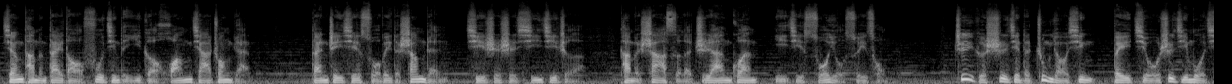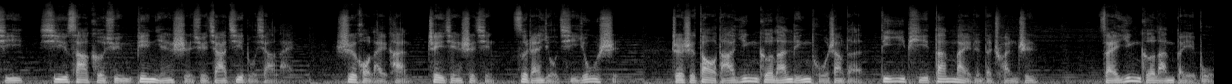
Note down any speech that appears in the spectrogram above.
将他们带到附近的一个皇家庄园。但这些所谓的商人其实是袭击者，他们杀死了治安官以及所有随从。这个事件的重要性被九世纪末期西萨克逊编年史学家记录下来。事后来看，这件事情自然有其优势。这是到达英格兰领土上的第一批丹麦人的船只，在英格兰北部。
